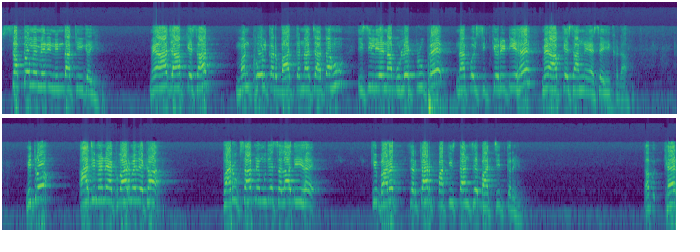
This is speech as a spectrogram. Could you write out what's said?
शब्दों में मेरी निंदा की गई है। मैं आज आपके साथ मन खोलकर बात करना चाहता हूँ। इसीलिए ना बुलेट प्रूफ है, ना कोई सिक्योरिटी है। मैं आपके सामने ऐसे ही खड़ा हूँ। मित्रों, आज ही मैंने अखबार में देखा फारूक साहब ने मुझे सलाह दी है कि भारत सरकार पाकिस्तान से बातचीत करे। अब खैर,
